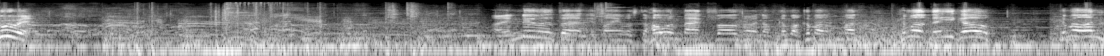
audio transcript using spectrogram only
Screw it! I knew that if I was to hold him back farther enough. Come on, come on, come on. Come on, there you go! Come on!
